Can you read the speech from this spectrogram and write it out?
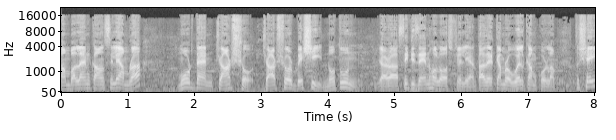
Cumberland কাউন্সিলে আমরা মোর দ্যান চারশো, চারশোর বেশি নতুন যারা সিটিজেন হলো অস্ট্রেলিয়ান তাদেরকে আমরা ওয়েলকাম করলাম। তো সেই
